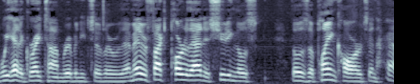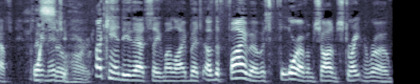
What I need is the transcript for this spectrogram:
we had a great time ribbing each other over that. Matter of fact, part of that is shooting those those uh, playing cards in half, pointing That's at so you. hard. I can't do that save my life. But of the five of us, four of them shot them straight in a row.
